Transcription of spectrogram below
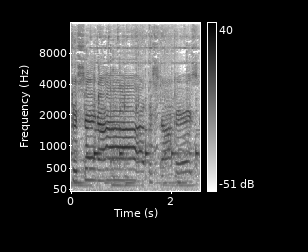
qué será, qué será, qué será.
